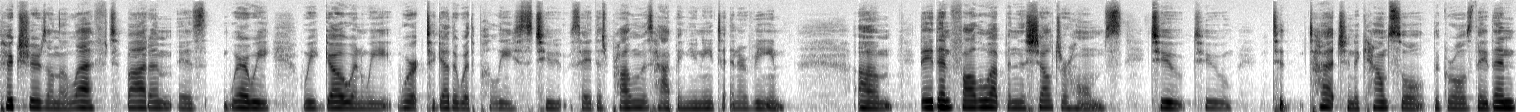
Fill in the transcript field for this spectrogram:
pictures on the left bottom is where we, we go and we work together with police to say this problem is happening, you need to intervene. Um, they then follow up in the shelter homes to, to, to touch and to counsel the girls. They then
